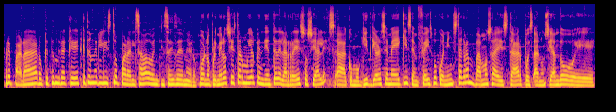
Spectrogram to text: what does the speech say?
preparar o qué tendría que, que tener listo para el sábado 26 de enero? Bueno, primero sí estar muy al pendiente de las redes sociales, ah, como Git Girls MX en Facebook o en Instagram. Vamos a estar pues anunciando eh,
